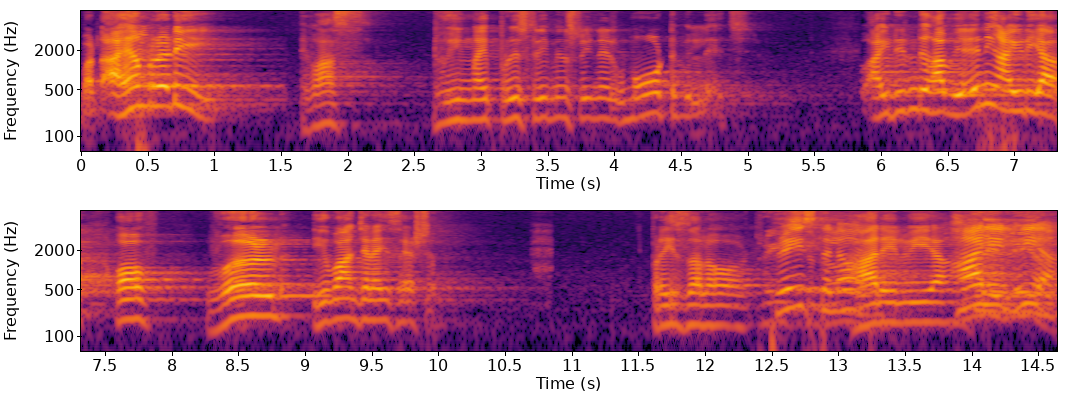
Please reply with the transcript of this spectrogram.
but I am ready. I was doing my priestly ministry in a remote village. I didn't have any idea of world evangelization. Praise the Lord. Praise the Lord. Hallelujah. Hallelujah.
